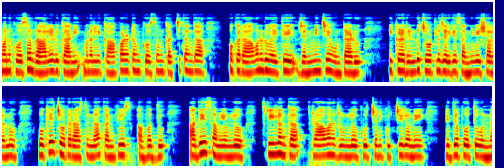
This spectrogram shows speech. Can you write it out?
మన కోసం రాలేడు కానీ మనల్ని కాపాడటం కోసం ఖచ్చితంగా ఒక రావణుడు అయితే జన్మించే ఉంటాడు. ఇక్కడ రెండు చోట్ల జరిగే సన్నివేశాలను ఒకే చోట రాస్తున్నా కన్ఫ్యూజ్ అవ్వద్దు. అదే సమయంలో శ్రీలంక రావణ రూమ్లో కూర్చొని కుర్చీలోనే నిద్రపోతూ ఉన్న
